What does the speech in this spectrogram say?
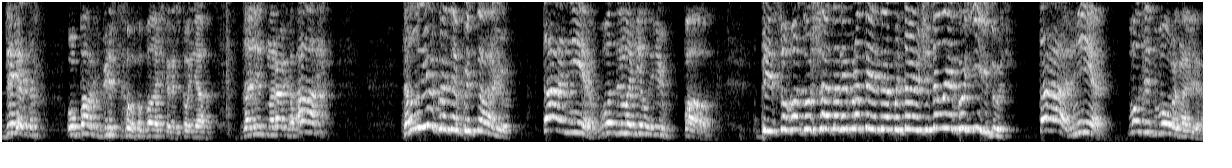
Де там? Упав бісового батька з коня. Заліз на рака. А! Далеко я не питаю! Та ні, возле могил і впав. Бісова душа, та не про те, я питаю, чи далеко їдуть! Та ні, возле двора, наверное.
